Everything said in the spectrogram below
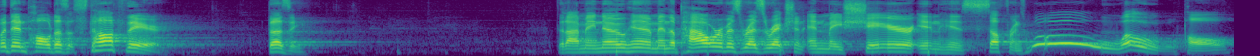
but then Paul doesn't stop there, does he? That I may know him and the power of his resurrection and may share in his sufferings. Whoa, whoa, Paul.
